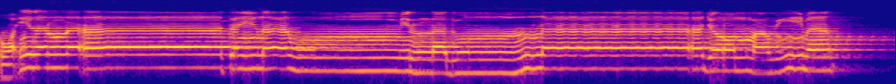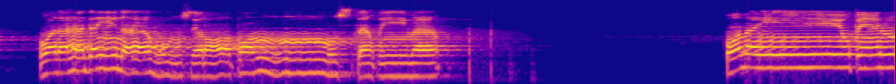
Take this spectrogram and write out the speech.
وإذا لآتيناهم من لدنا أجرا عظيما ولهديناهم صراطا مستقيما ومن يطع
